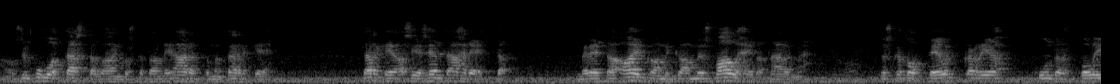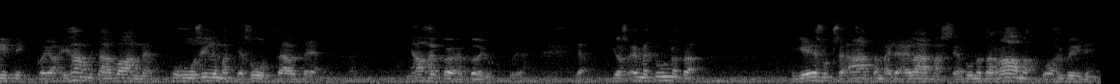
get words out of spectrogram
Haluaisin puhua tästä vähän, koska tämä on niin äärettömän tärkeä, tärkeä asia sen tähden, että me eletään aikaa, mikä on myös valheita täynnä. Jos katsot telkkaria, kuuntelet poliitikkoja, ihan mitä vaan, ne puhuu silmät ja suut täyteen. Ihan höpö, höpö juttuja. Jos emme tunneta Jeesuksen ääntä meidän elämässä ja tunneta raamattua hyvin, niin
